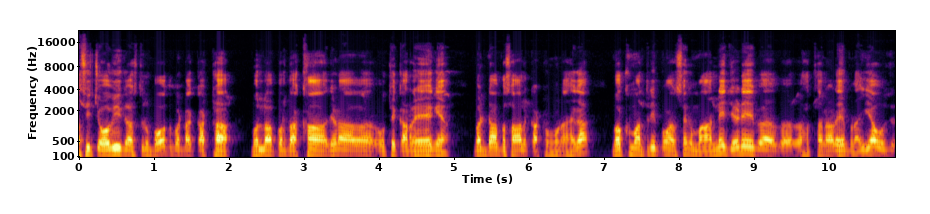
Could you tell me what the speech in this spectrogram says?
ਅਸੀਂ 24 ਅਗਸਤ ਨੂੰ ਬਹੁਤ ਵੱਡਾ ਇਕੱਠ ਮੁੱਲਾਪੁਰ ਦਾਖਾਂ ਜਿਹੜਾ ਉੱਥੇ ਕਰ ਰਹੇ ਹੈਗੇ ਆ, ਵੱਡਾ ਵਿਸ਼ਾਲ ਇਕੱਠ ਹੋਣਾ ਹੈਗਾ। ਮੁੱਖ ਮੰਤਰੀ ਭਗਵੰਤ ਸਿੰਘ ਮਾਨ ਨੇ ਜਿਹੜੇ ਹੱਥਾਂ ਨਾਲ ਇਹ ਬਣਾਈ ਆ, ਉਸ-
